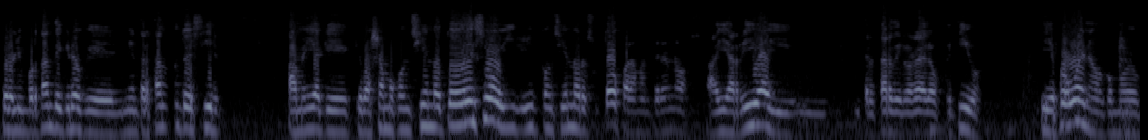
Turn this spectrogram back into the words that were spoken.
pero lo importante creo que mientras tanto es ir, a medida que, vayamos consiguiendo todo eso, ir, ir, consiguiendo resultados para mantenernos ahí arriba y, tratar de lograr el objetivo. Y después, bueno, como,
